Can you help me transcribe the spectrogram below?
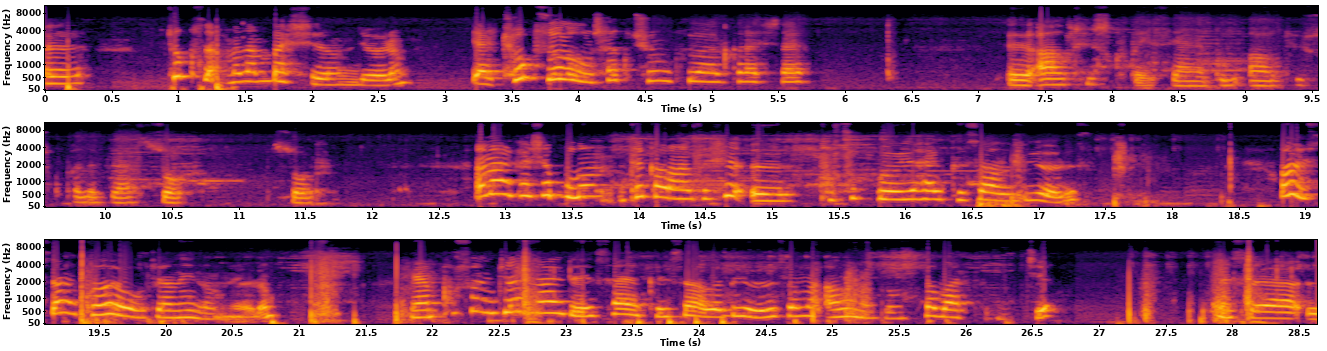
Ee, çok uzatmadan başlayalım diyorum. Ya çok zor olacak çünkü arkadaşlar e, 600 kupayız yani bu 600 kupada biraz zor. Zor. Ama arkadaşlar bunun tek avantajı e, pusup böyle herkese alabiliyoruz. O yüzden kolay olacağına inanıyorum. Yani pusunca neredeyse herkese alabiliyoruz ama alamadığımızda var tabii ki. Mesela e,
